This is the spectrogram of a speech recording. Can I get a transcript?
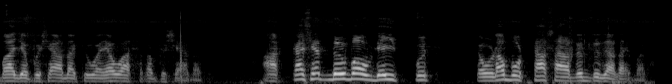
माझ्यापाशी आला किंवा या वासरापाशी आला. आकाशात न बावल्या इतपत एवढा मोठा असा आनंद झाला आहे मला.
